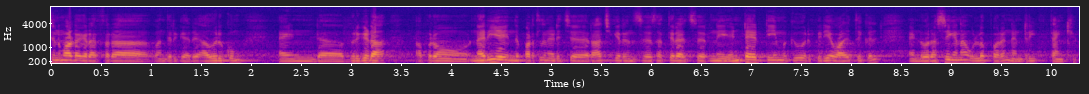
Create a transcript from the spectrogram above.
சினிமாட்டோகிராஃபராக வந்திருக்காரு அவருக்கும். அண்ட் பிரிகடா uh, அப்புறம் நிறைய இந்த படத்தில் நடித்த ராஜ்கிரண் சார் சத்யராஜ் சார்னு என்டையர் டீமுக்கு ஒரு பெரிய வாழ்த்துக்கள். அண்ட் ஒரு ரசிகனா உள்ளே போகிறேன் நன்றி. தேங்க்யூ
